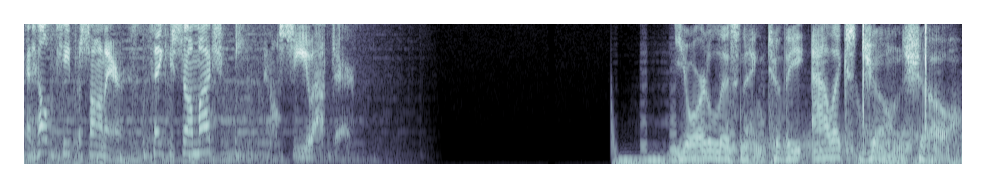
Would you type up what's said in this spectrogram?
and help keep us on air. Thank you so much, and I'll see you out there. You're listening to The Alex Jones Show. All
